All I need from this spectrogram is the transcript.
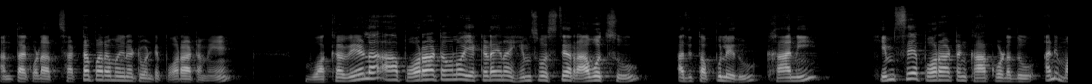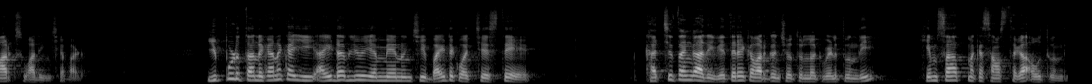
అంతా కూడా చట్టపరమైనటువంటి పోరాటమే. ఒకవేళ ఆ పోరాటంలో ఎక్కడైనా హింస వస్తే రావచ్చు అది తప్పులేదు కానీ హింసే పోరాటం కాకూడదు అని మార్క్స్ వాదించేవాడు. ఇప్పుడు తను కనుక ఈ ఐడబ్ల్యూఎంఏ నుంచి బయటకు వచ్చేస్తే ఖచ్చితంగా అది వ్యతిరేక వర్గం చేతుల్లోకి వెళుతుంది హింసాత్మక సంస్థగా అవుతుంది.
